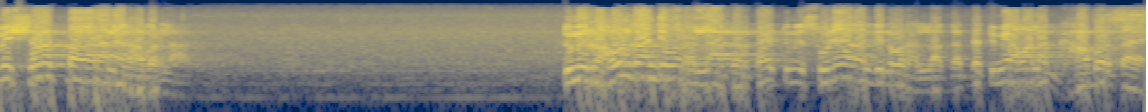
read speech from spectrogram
तुम्ही शरद पवारांना घाबरला तुम्ही राहुल गांधीवर हल्ला करताय तुम्ही सोनिया गांधींवर हल्ला करताय तुम्ही आम्हाला घाबरताय.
